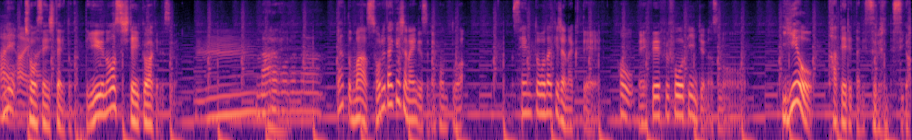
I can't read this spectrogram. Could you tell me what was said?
はいはいはい。挑戦したりとかっていうのをしていくわけですよ。うーん。なるほどな。であとまあそれだけじゃないんですね本当は戦闘だけじゃなくてほう。FF14 っていうのはその家を建てれたりするんですよ。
